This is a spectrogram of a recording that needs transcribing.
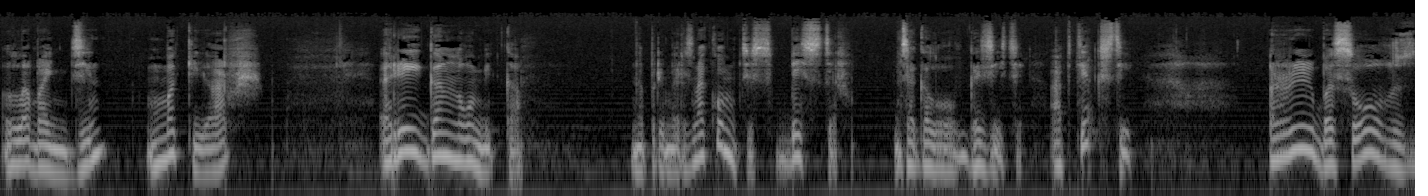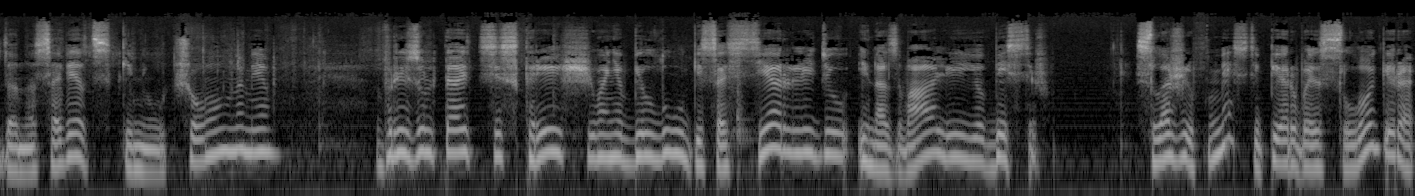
«лавандин», «макияж», Рейгономика. Например, знакомьтесь, Бестер, заголовок в газете, а в тексте рыба создана советскими учеными в результате скрещивания белуги со стерлядью и назвали ее Бестер, сложив вместе первые слогера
